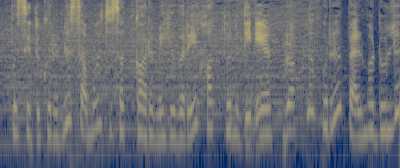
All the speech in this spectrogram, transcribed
එක්ව සිදු කරන සමාජ සත්කාර මෙහිවරේ හත්වන දිනය රත්නපුර පැල්මඩුල්ල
